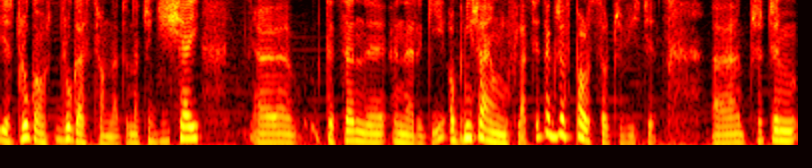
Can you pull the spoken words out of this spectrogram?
jest drugą, druga strona, to znaczy dzisiaj e, te ceny energii obniżają inflację, także w Polsce oczywiście. E, przy czym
